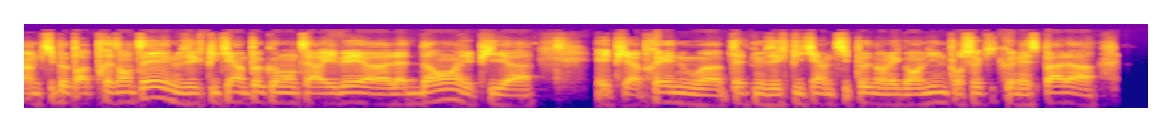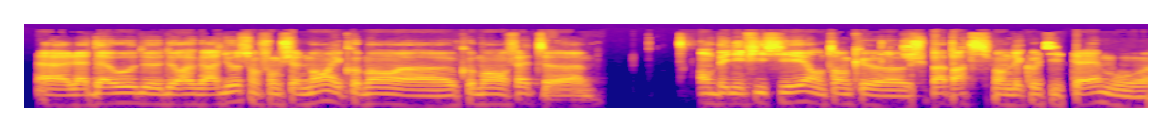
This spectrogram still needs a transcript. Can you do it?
un petit peu par te présenter, nous expliquer un peu comment t'es arrivé là-dedans et puis, et puis après, nous peut-être nous expliquer un petit peu dans les grandes lignes pour ceux qui connaissent pas la, la DAO de, de Radio, son fonctionnement et comment, comment en fait en bénéficier en tant que, euh, je sais pas, participant de l'écosystème ou,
